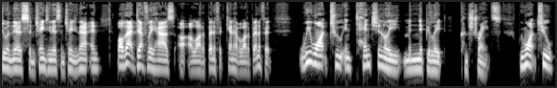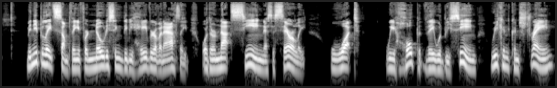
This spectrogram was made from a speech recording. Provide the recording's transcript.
doing this and changing this and changing that. And while that definitely has a, a lot of benefit, can have a lot of benefit, we want to intentionally manipulate constraints. We want to manipulate something if we're noticing the behavior of an athlete or they're not seeing necessarily what we hope they would be seeing, we can constrain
